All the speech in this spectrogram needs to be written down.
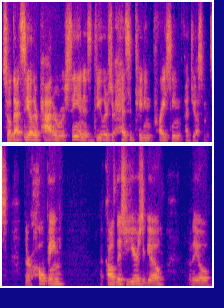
So that's the other pattern we're seeing is dealers are hesitating pricing adjustments. They're hoping I called this years ago the old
